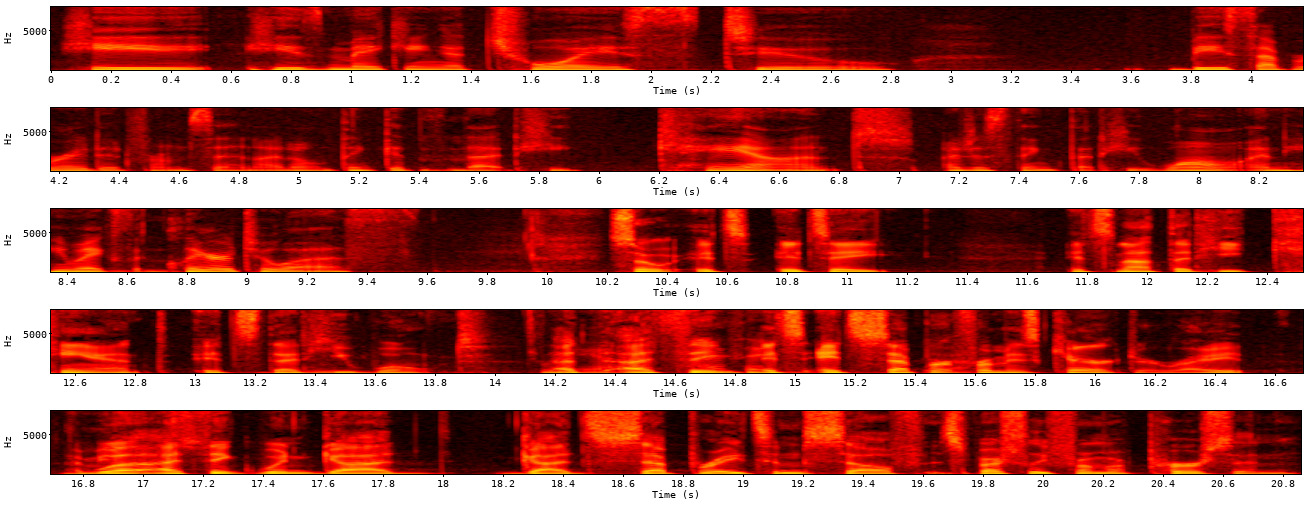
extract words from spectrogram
he he's making a choice to be separated from sin. I don't think it's Mm-hmm. that he can't. I just think that he won't, and he makes Mm-hmm. it clear to us. So it's it's a it's not that he can't, it's that he won't. I- Yeah, I think It's it's separate from his character, right? I mean, well, I think when God God separates Himself, especially from a person,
